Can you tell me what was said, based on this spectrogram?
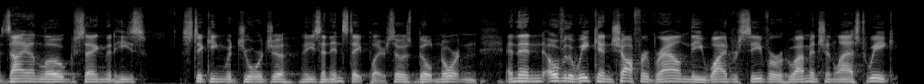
Zion Logue saying that he's sticking with Georgia. He's an in-state player. So is Bill Norton. And then over the weekend, Khafre Brown, the wide receiver who I mentioned last week,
